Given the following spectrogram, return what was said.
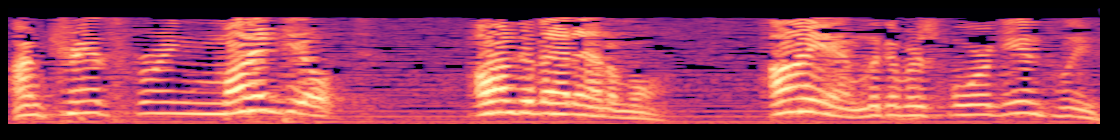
I'm transferring my guilt onto that animal. I am. Look at verse 4 again, please.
